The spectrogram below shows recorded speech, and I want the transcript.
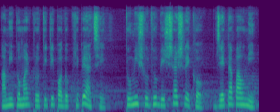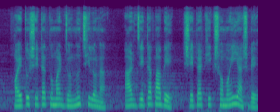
আমি তোমার প্রতিটি পদক্ষেপে আছি। তুমি শুধু বিশ্বাস রেখো, যেটা পাওনি, হয়তো সেটা তোমার জন্য ছিল না। আর যেটা পাবে, সেটা ঠিক সময়েই আসবে।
